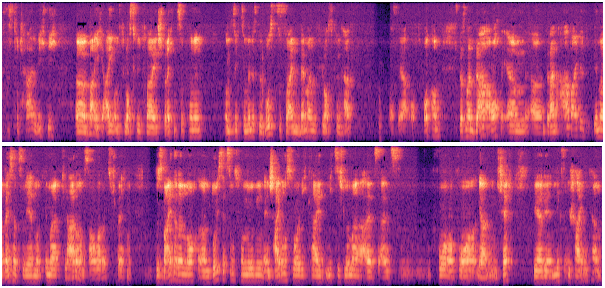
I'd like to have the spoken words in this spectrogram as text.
ist es total wichtig, äh, weichei und floskelfrei sprechen zu können und sich zumindest bewusst zu sein, wenn man Floskeln hat, was ja oft vorkommt, dass man da auch ähm, äh, daran arbeitet, immer besser zu werden und immer klarer und sauberer zu sprechen. Des Weiteren noch ähm, Durchsetzungsvermögen, Entscheidungsfreudigkeit, nichts so schlimmer als, als vor, vor ja, ein Chef, der, der nichts entscheiden kann.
